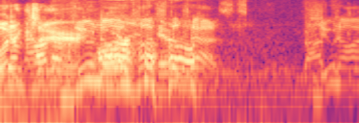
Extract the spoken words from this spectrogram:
What a jerk. Do not touch the chests. Not Do the not queen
